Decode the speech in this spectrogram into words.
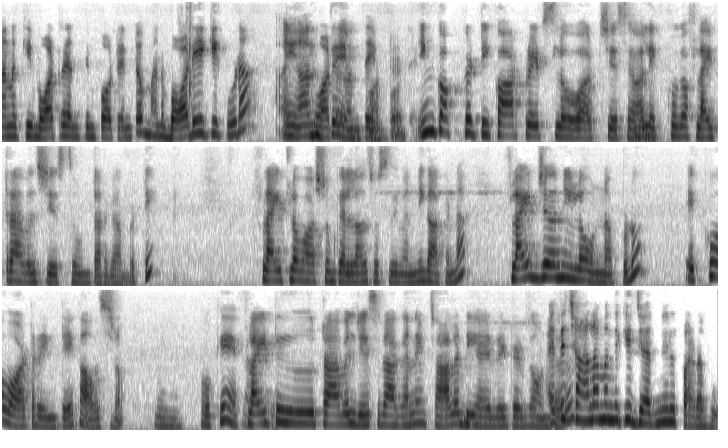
మనకి వాటర్ ఎంత ఇంపార్టెంటో మన బాడీకి కూడా అంతే ఇంపార్టెంట్. ఇంకొకటి కార్పొరేట్స్లో వర్క్ చేసే వాళ్ళు ఎక్కువగా ఫ్లైట్ ట్రావెల్స్ చేస్తూ ఉంటారు కాబట్టి ఫ్లైట్లో వాష్రూమ్కి వెళ్ళాల్సి వస్తుంది ఇవన్నీ కాకుండా ఫ్లైట్ జర్నీలో ఉన్నప్పుడు ఎక్కువ వాటర్ ఇంటేక్ అవసరం. ఓకే ఫ్లైట్ ట్రావెల్ చేసి రాగానే చాలా డిహైడ్రేటెడ్గా అయితే చాలా మందికి జర్నీలు పడవు.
